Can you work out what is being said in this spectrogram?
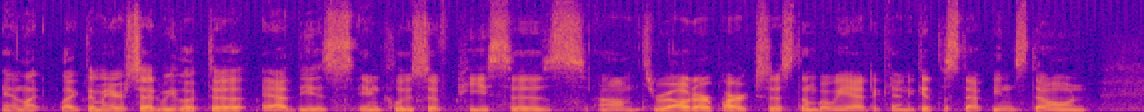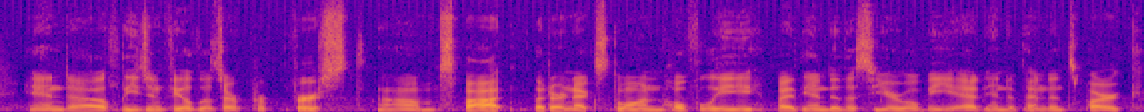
and like, like the mayor said, we look to add these inclusive pieces um, throughout our park system, but we had to kind of get the stepping stone. And uh, Legion Field was our pr- first um, spot, but our next one, hopefully by the end of this year, will be at Independence Park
